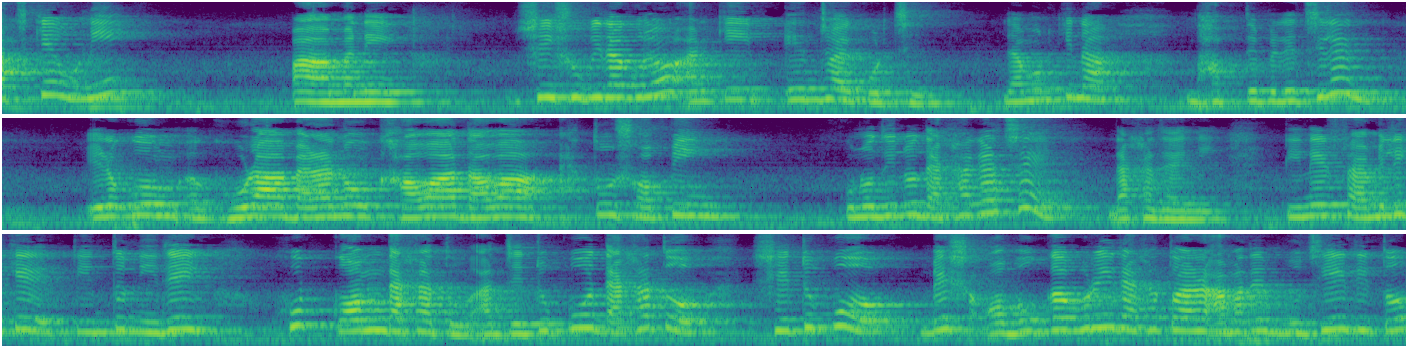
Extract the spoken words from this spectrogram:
আজকে উনি মানে সেই সুবিধাগুলো আর কি এনজয় করছেন। যেমন কি না, ভাবতে পেরেছিলেন? এরকম ঘোরা, বেড়ানো, খাওয়া, দাওয়া, এত শপিং কোনোদিনও দেখা গেছে? দেখা যায়নি। টিনের ফ্যামিলিকে টিন তো নিজেই খুব কম দেখাতো, আর যেটুকুও দেখাতো, সেটুকুও বেশ অবজ্ঞা ভরেই দেখাতো, আর আমাদের বুঝিয়েই দিত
